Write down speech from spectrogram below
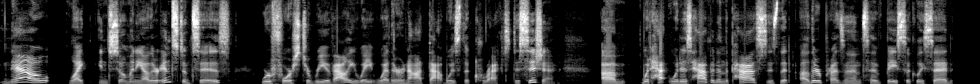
now, like in so many other instances, we're forced to reevaluate whether or not that was the correct decision. Um, what ha- what has happened in the past is that other presidents have basically said,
